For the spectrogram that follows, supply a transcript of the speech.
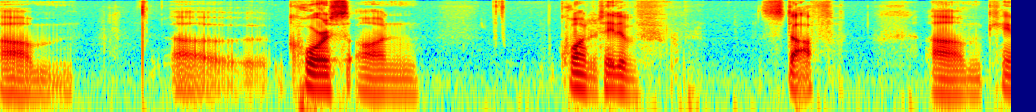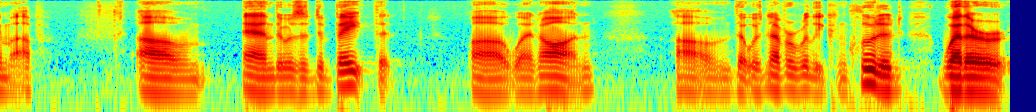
um, uh, course on quantitative stuff um, came up, um, and there was a debate that uh, went on um, that was never really concluded whether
